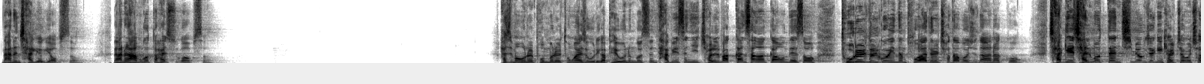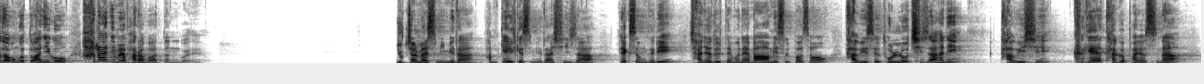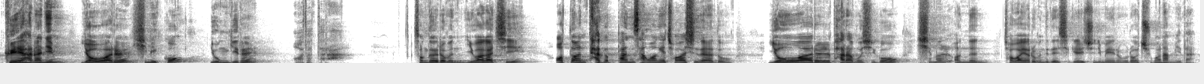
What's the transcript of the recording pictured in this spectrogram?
나는 자격이 없어. 나는 아무것도 할 수가 없어. 하지만 오늘 본문을 통해서 우리가 배우는 것은 다윗은 이 절박한 상황 가운데서 돌을 들고 있는 부하들을 쳐다보지도 않았고 자기의 잘못된 치명적인 결정을 쳐다본 것도 아니고 하나님을 바라보았다는 거예요. 6절 말씀입니다. 함께 읽겠습니다. 시작. 백성들이 자녀들 때문에 마음이 슬퍼서 다윗을 돌로 치자 하니 다윗이 크게 다급하였으나 그의 하나님 여호와를 힘입고 용기를 얻었더라. 성도 여러분, 이와 같이 어떠한 다급한 상황에 처하시더라도 여호와를 바라보시고 힘을 얻는 저와 여러분들 되시길 주님의 이름으로 축원합니다.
